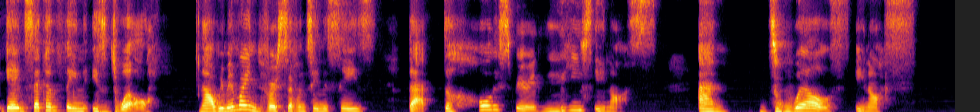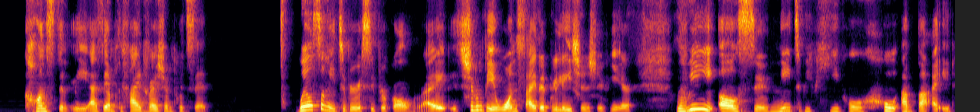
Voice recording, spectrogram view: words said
Again, second thing is dwell. Now, remember in verse 17, it says that the Holy Spirit lives in us and dwells in us constantly, as the Amplified Version puts it. We also need to be reciprocal, right? It shouldn't be a one sided relationship here. We also need to be people who abide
